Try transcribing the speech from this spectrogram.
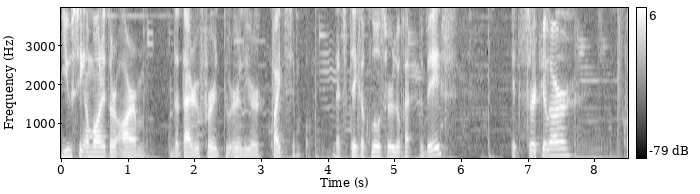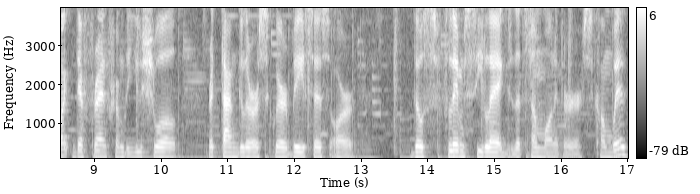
using a monitor arm that I referred to earlier quite simple. Let's take a closer look at the base. It's circular, quite different from the usual rectangular or square bases or those flimsy legs that some monitors come with.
